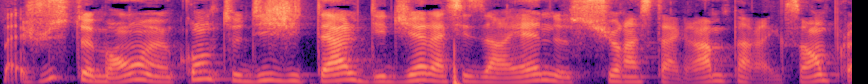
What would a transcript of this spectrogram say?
bah, justement, un compte digital dédié à la césarienne sur Instagram, par exemple.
